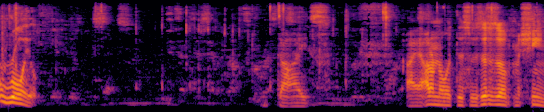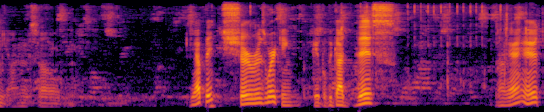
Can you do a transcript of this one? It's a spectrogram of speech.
Royale. Dies. I, I don't know what this is. This is a machine gun, so... Yep, it sure is working. Okay, but we got this. Okay, it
